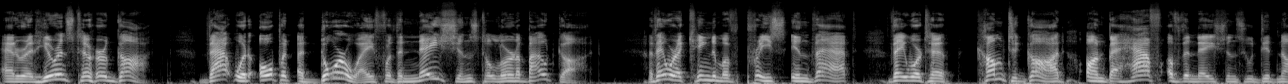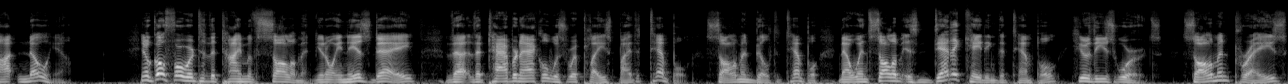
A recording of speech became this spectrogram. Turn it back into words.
and her adherence to her God, that would open a doorway for the nations to learn about God. They were a kingdom of priests in that they were to come to God on behalf of the nations who did not know him. You know, go forward to the time of Solomon. You know, in his day, the, the tabernacle was replaced by the temple. Solomon built a temple. Now, when Solomon is dedicating the temple, hear these words. Solomon prays,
